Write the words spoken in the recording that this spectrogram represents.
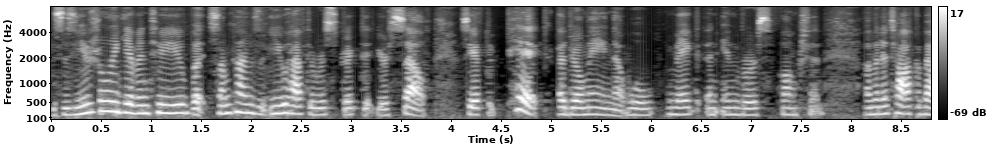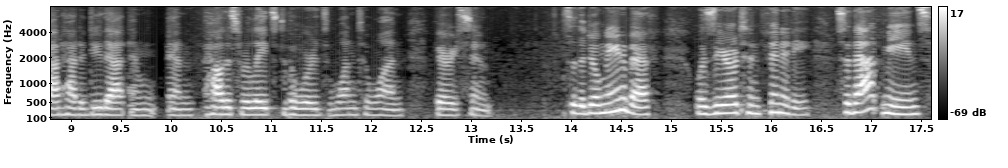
This is usually given to you, but sometimes you have to restrict it yourself. So you have to pick a domain that will make an inverse function. I'm going to talk about how to do that and, and how this relates to the words one-to-one very soon. So the domain of f was 0 to infinity. So that means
